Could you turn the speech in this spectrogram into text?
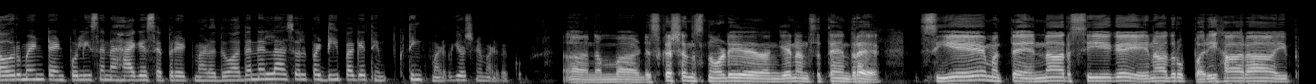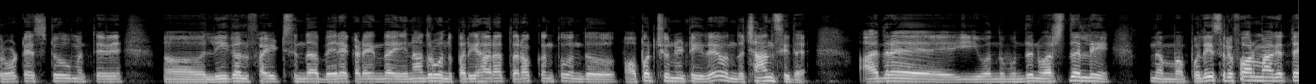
ಗವರ್ಮೆಂಟ್ ಅಂಡ್ ಪೊಲೀಸ್ ಅನ್ನ ಹೇಗೆ ಸೆಪರೇಟ್ ಮಾಡೋದು, ಅದನ್ನೆಲ್ಲ ಸ್ವಲ್ಪ ಡೀಪ್ ಆಗಿ ಥಿಂಕ್ ಮಾಡ್ಬೇಕು, ಯೋಚನೆ ಮಾಡ್ಬೇಕು. ನಮ್ಮ ಡಿಸ್ಕಷನ್ಸ್ ನೋಡಿ ನಂಗೆ ಏನ್ ಅನ್ಸುತ್ತೆ ಅಂದ್ರೆ ಸಿ ಎ ಮತ್ತೆ ಎನ್ ಆರ್ ಸಿಗೆ ಏನಾದ್ರೂ ಪರಿಹಾರ, ಈ ಪ್ರೊಟೆಸ್ಟ್ ಮತ್ತೆ ಲೀಗಲ್ ಫೈಟ್ಸ್ ಇಂದ ಬೇರೆ ಕಡೆಯಿಂದ ಏನಾದ್ರೂ ಒಂದು ಪರಿಹಾರ ತರೋಕ್ಕಂತೂ ಒಂದು ಆಪರ್ಚುನಿಟಿ ಇದೆ, ಒಂದು ಚಾನ್ಸ್ ಇದೆ. ಆದ್ರೆ ಈ ಒಂದು ಮುಂದಿನ ವರ್ಷದಲ್ಲಿ ನಮ್ಮ ಪೊಲೀಸ್ ರಿಫಾರ್ಮ್ ಆಗುತ್ತೆ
